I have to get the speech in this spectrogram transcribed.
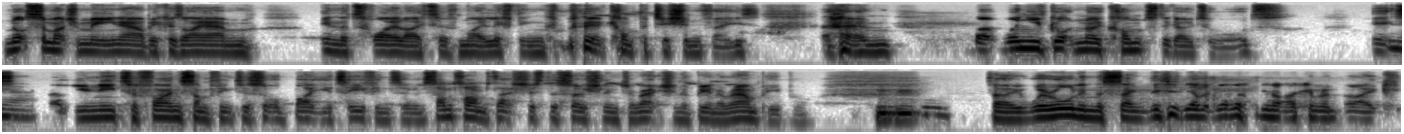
not so much me now because I am in the twilight of my lifting competition phase. Um, but when you've got no comps to go towards, it's Yeah. you need to find something to sort of bite your teeth into, and sometimes that's just the social interaction of being around people. Mhm. So we're all in the same. This is the other, the other thing that I can like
